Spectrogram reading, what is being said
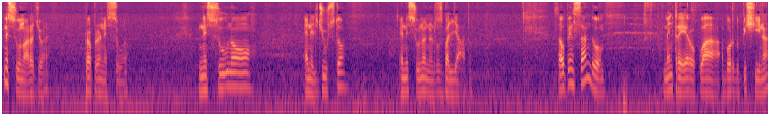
nessuno ha ragione, proprio nessuno nessuno è nel giusto e nessuno è nello sbagliato. Stavo pensando mentre ero qua a bordo piscina,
